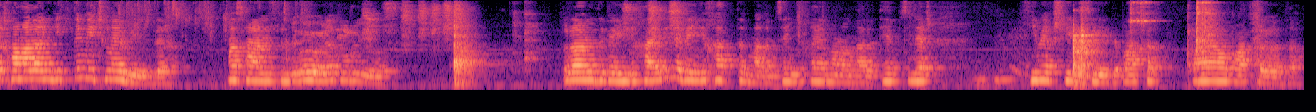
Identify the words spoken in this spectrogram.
Yıkamadan gittim içme verdi. Masanın üstünde öyle duruyor. Duran dedi ben yıkayayım da ben yıkattırmadım. Sen yıkayamam onları. Tepsiler yemek şeysiydi. Batık. Bayağı batırdı.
